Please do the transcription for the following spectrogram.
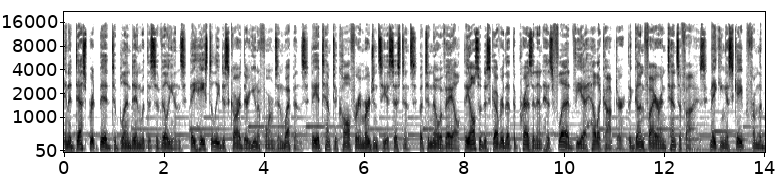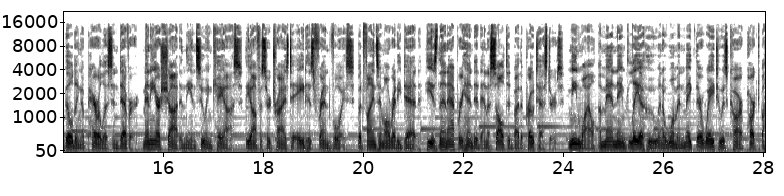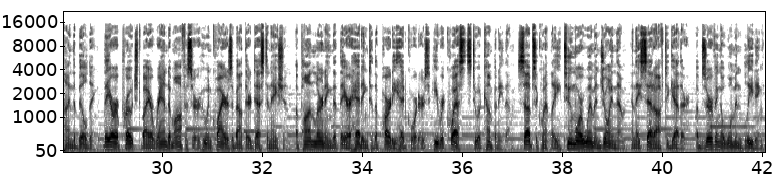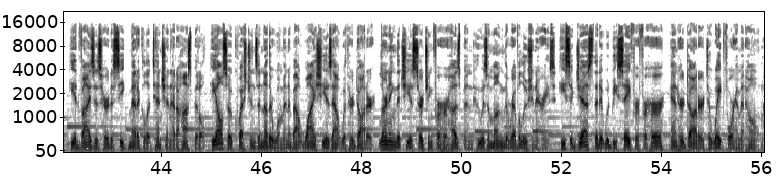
In a desperate bid to blend in with the civilians, they hastily discard their uniforms and weapons. They attempt to call for emergency assistance, but to no avail. They also discover that the president has fled via helicopter. The gunfire intensifies, making escape from the building a perilous endeavor. Many are shot in the ensuing chaos. The officer tries to aid his friend Voice, but finds him already dead. He is then apprehended and assaulted by the protesters. Meanwhile, a man named Leahu and a woman make their way to his car parked behind the building. They are approached by a random officer who inquires about their destination. Upon learning that they are heading to the party headquarters, he requests to accompany them. Subsequently, two more women join them, and they set off together. Observing a woman bleeding, he advises her to seek medical attention at a hospital. He also questions another woman about why she is out with her daughter, learning that she is searching for her husband, who is among the revolutionaries. He suggests that it would be safer for her and her daughter to wait for him at home.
